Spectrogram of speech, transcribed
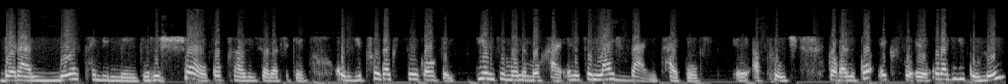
that are locally made re sure go proudly south african or the products tse kaofela di entse mone mo and it's a lifestyle type of uh, approach ka bane ko expo e go na le dikoloi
